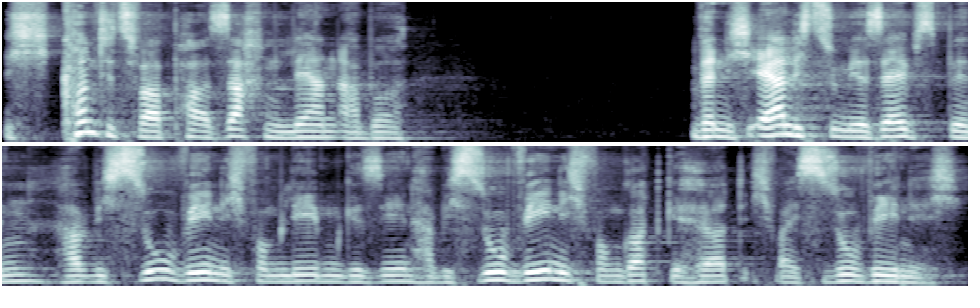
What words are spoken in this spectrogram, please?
ich konnte zwar ein paar Sachen lernen, aber wenn ich ehrlich zu mir selbst bin, habe ich so wenig vom Leben gesehen, habe ich so wenig von Gott gehört, ich weiß so wenig.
